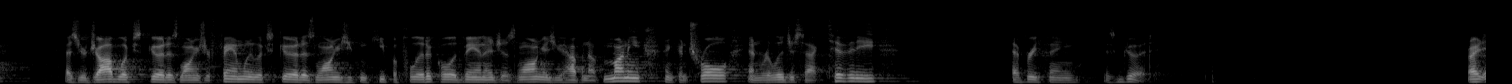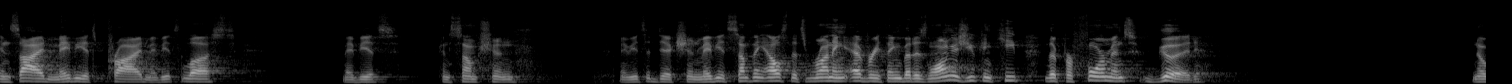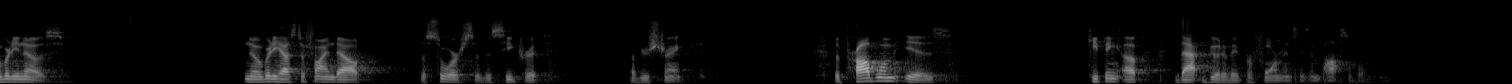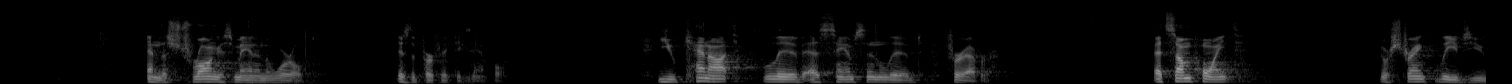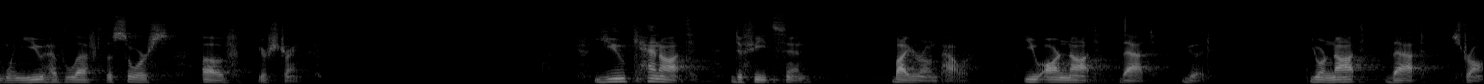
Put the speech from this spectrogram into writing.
as your job looks good, as long as your family looks good, as long as you can keep a political advantage, as long as you have enough money and control and religious activity, everything is good. Right? Inside, maybe it's pride, maybe it's lust, maybe it's consumption, maybe it's addiction, maybe it's something else that's running everything, but as long as you can keep the performance good, nobody knows. Nobody has to find out the source of the secret of your strength. The problem is keeping up that good of a performance is impossible. And the strongest man in the world is the perfect example. You cannot live as Samson lived forever. At some point, your strength leaves you when you have left the source of your strength. You cannot defeat sin by your own power. You are not that good. You're not that strong.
